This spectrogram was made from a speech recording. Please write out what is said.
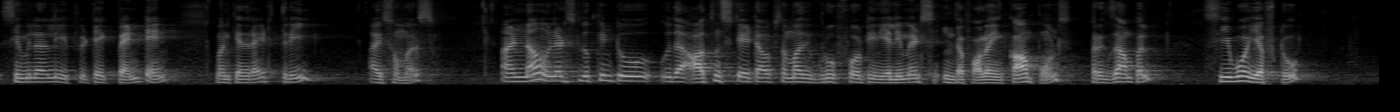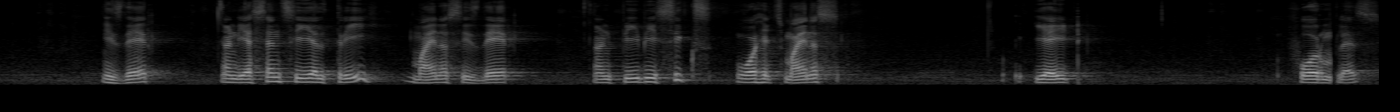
Similarly, if you take pentane one can write 3 isomers. And now let us look into the oxidation state of some of the group 14 elements in the following compounds. For example, COF2 is there and SnCl3 minus is there and Pb6 OH minus 8 4 plus.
